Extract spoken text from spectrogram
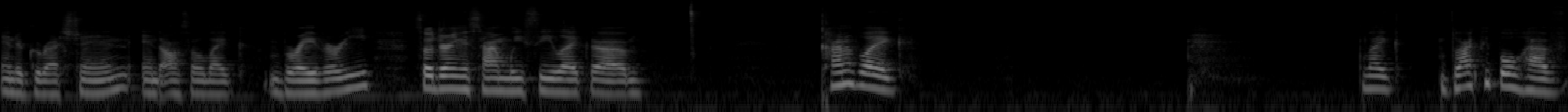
and aggression and also like bravery. So during this time we see like um kind of like like black people have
